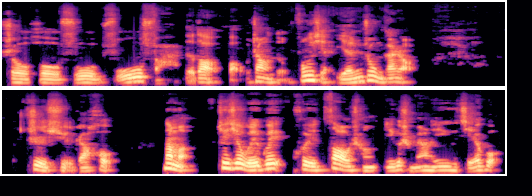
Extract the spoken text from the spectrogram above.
售后服务无法得到保障等风险，严重干扰秩序。然后，那么这些违规会造成一个什么样的一个结果？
